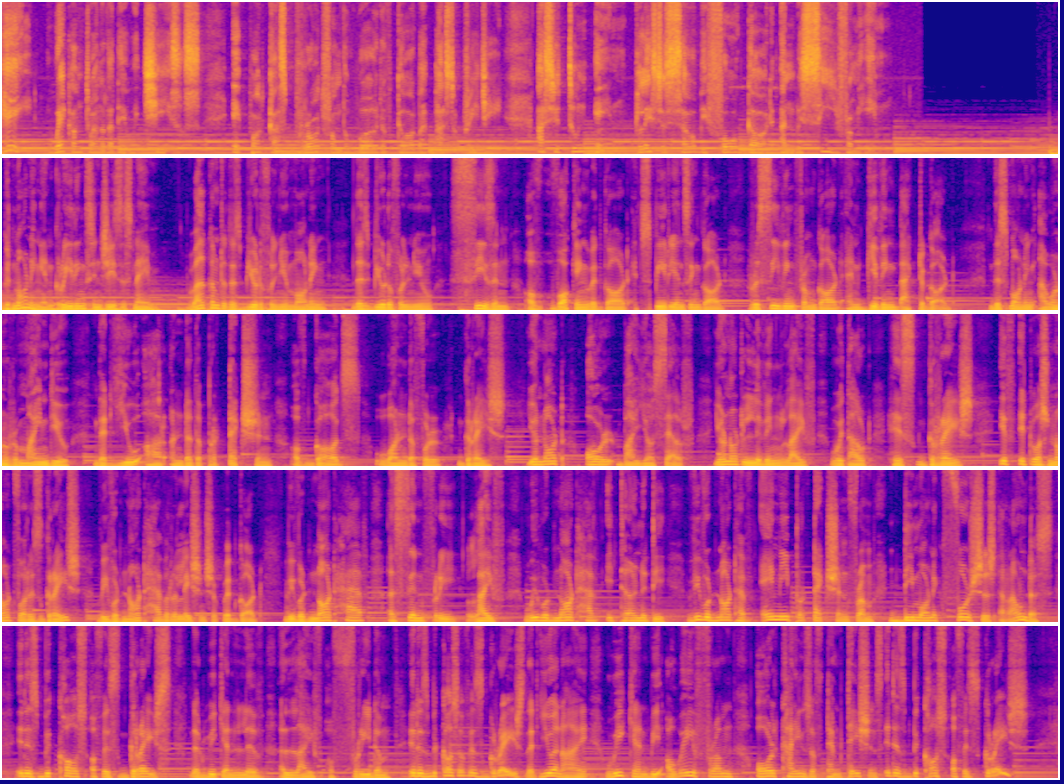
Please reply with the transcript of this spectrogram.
Hey, welcome to another day with Jesus, a podcast brought from the Word of God by Pastor Preji. As you tune in, place yourself before God and receive from Him. Good morning and greetings in Jesus' name. Welcome to this beautiful new morning, this beautiful new season of walking with God, experiencing God, receiving from God, and giving back to God. This morning, I want to remind you that you are under the protection of God's wonderful grace. You're not all by yourself. You're not living life without His grace. If it was not for His grace, we would not have a relationship with God. We would not have a sin free life. We would not have eternity. We would not have any protection from demonic forces around us. It is because of His grace that we can live a life of freedom. It is because of His grace that you and I, we can be away from all kinds of temptations. It is because of His grace.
